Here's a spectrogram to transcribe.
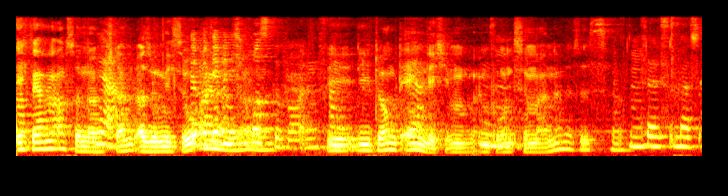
ich, wir haben auch so eine Ja. Stand, also nicht so Ja, der bin ich ja. groß geworden. Die, Von, die donkt ähnlich im, im Wohnzimmer. Ne? Das ist, äh, Da ist immer das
